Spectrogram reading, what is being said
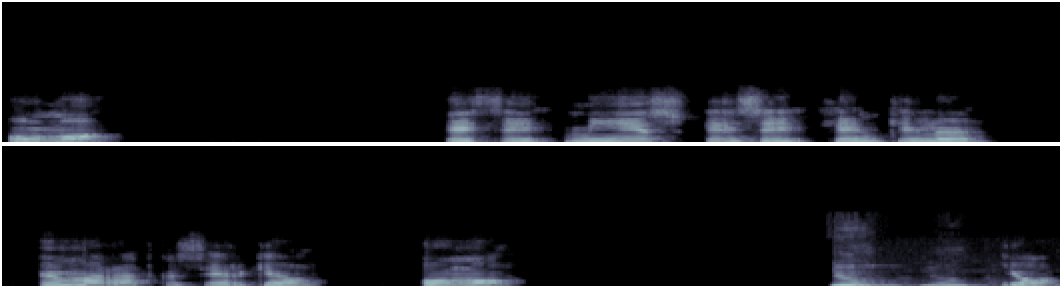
Pomo. Esimies, esihenkilö. Ymmärrätkö, Sergio? Omo. Joo, joo. Joo.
